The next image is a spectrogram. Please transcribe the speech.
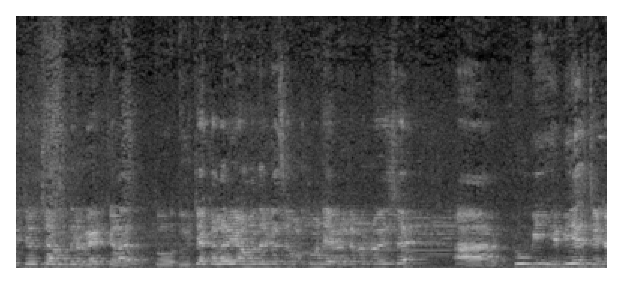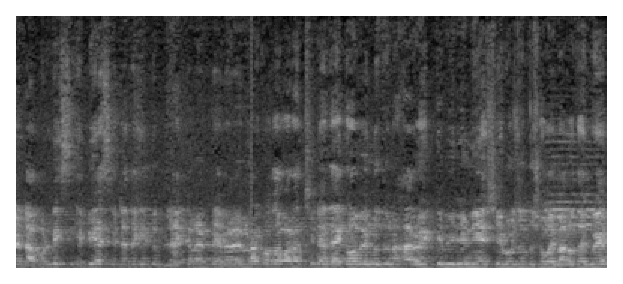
এটা হচ্ছে আমাদের রেড কালার তো দুইটা কালারই আমাদের কাছে বর্তমানে অ্যাভেলেবেল রয়েছে। আর টু বি এবিএস যেটা ডাবল ডিস্ক এবিএস এটাতে কিন্তু ব্ল্যাক কালারটা অ্যাভেলেবল কথা বাড়াচ্ছি না, দেখা হবে নতুন আরও একটি ভিডিও নিয়ে। সে পর্যন্ত সবাই ভালো থাকবেন।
